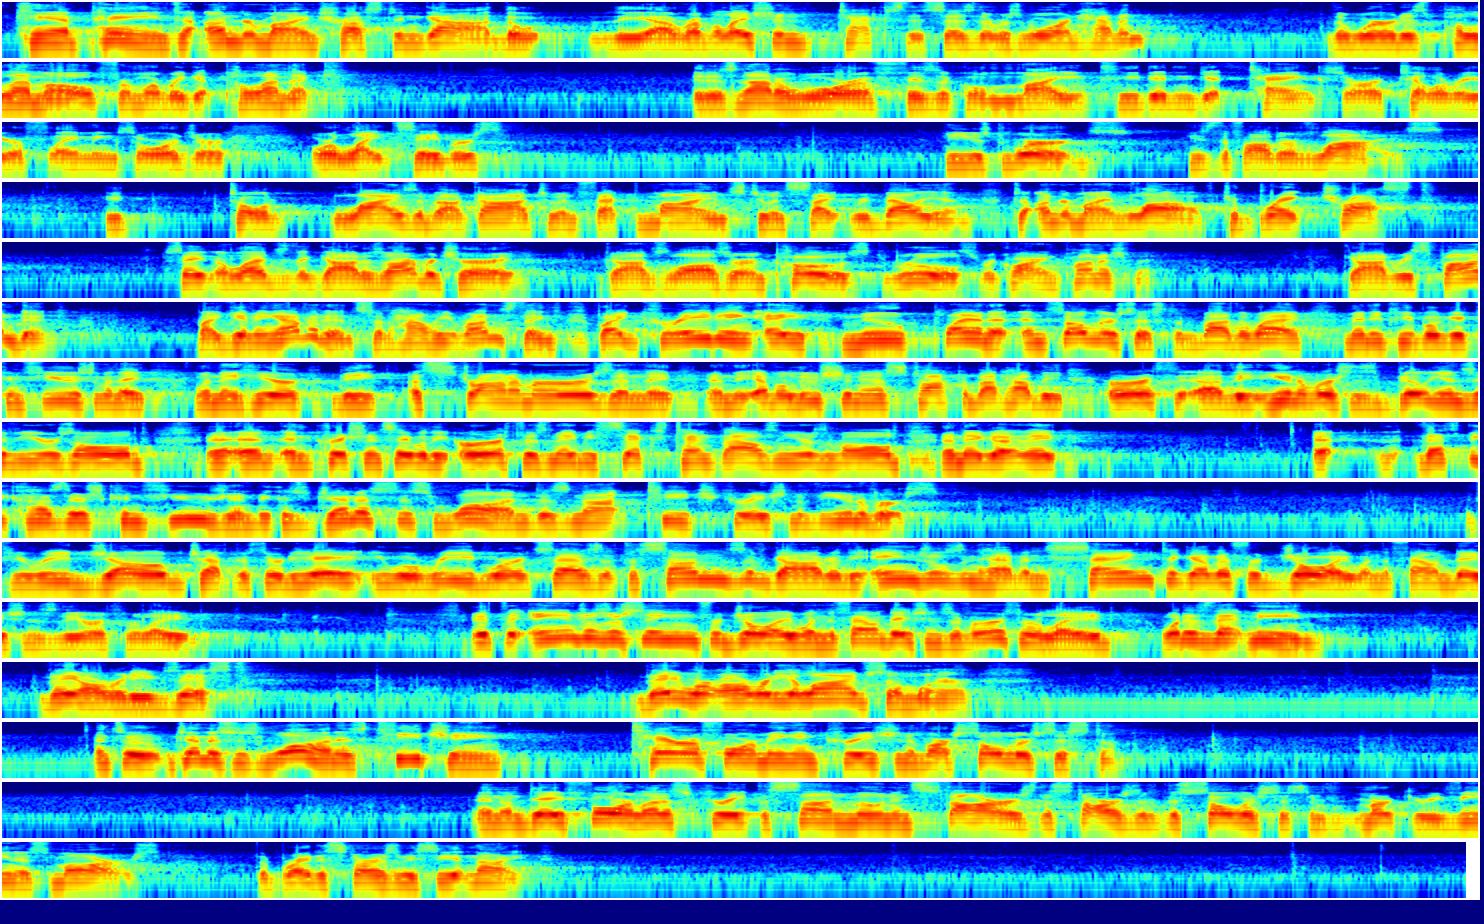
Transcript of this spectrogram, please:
campaign to undermine trust in God. The, the uh, Revelation text that says there was war in heaven, the word is polemo, from where we get polemic. It is not a war of physical might. He didn't get tanks or artillery or flaming swords or, or lightsabers. He used words. He's the father of lies. He told lies about God to infect minds, to incite rebellion, to undermine love, to break trust. Satan alleged that God is arbitrary. God's laws are imposed, rules requiring punishment. God responded by giving evidence of how he runs things, by creating a new planet and solar system. By the way, many people get confused when they, when they hear the astronomers and the, and the evolutionists talk about how the earth, uh, the universe is billions of years old, and, and Christians say, well, the earth is maybe six, 10,000 years of old, and they go, they, uh, that's because there's confusion, because Genesis 1 does not teach creation of the universe. If you read Job chapter 38, you will read where it says that the sons of God or the angels in heaven sang together for joy when the foundations of the earth were laid. If the angels are singing for joy when the foundations of earth are laid, what does that mean? They already exist. They were already alive somewhere. And so Genesis 1 is teaching terraforming and creation of our solar system. And on day four, let us create the sun, moon, and stars, the stars of the solar system Mercury, Venus, Mars, the brightest stars we see at night.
